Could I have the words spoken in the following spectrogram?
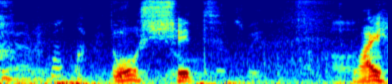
oh shit. Why?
